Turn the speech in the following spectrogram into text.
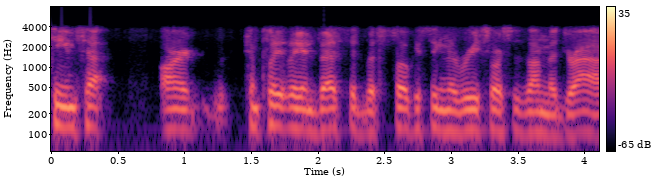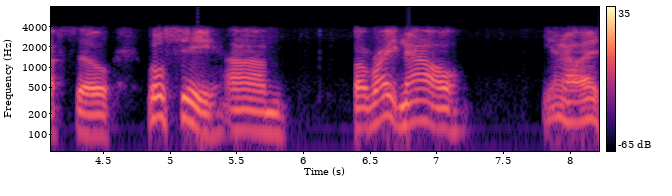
teams ha- aren't completely invested with focusing the resources on the draft. So we'll see. Um, but right now, you know,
